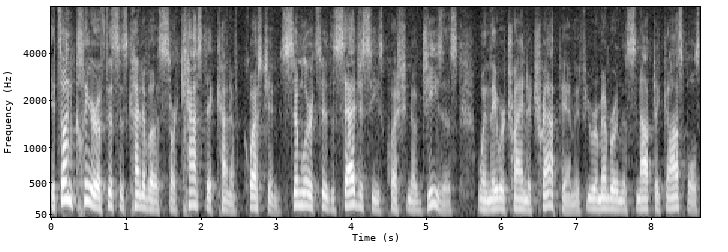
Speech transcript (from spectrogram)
it's unclear if this is kind of a sarcastic kind of question, similar to the Sadducees' question of Jesus when they were trying to trap him. If you remember in the Synoptic Gospels,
